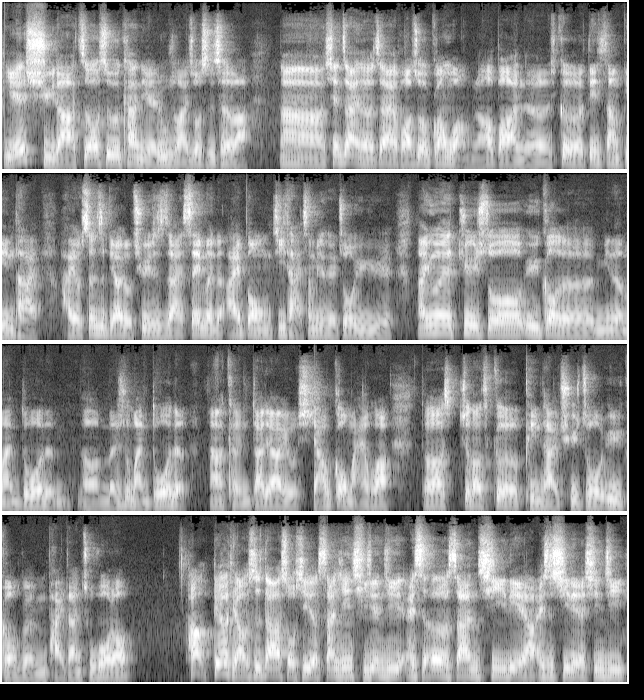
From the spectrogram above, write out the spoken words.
也许啦，之后是不是看你的入手来做实测吧？那现在呢，在华硕官网，然后包含了各个电商平台，还有甚至比较有趣的是在 Simon 的 iPhone 机台上面就可以做预约。那因为据说预购的名额蛮多的，呃，门数蛮多的，那可能大家有想要购买的话，都到就到各平台去做预购跟拍买单出货喽。好，第二条是大家熟悉的三星旗舰机 S 二三系列啊，S 系列的新机，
